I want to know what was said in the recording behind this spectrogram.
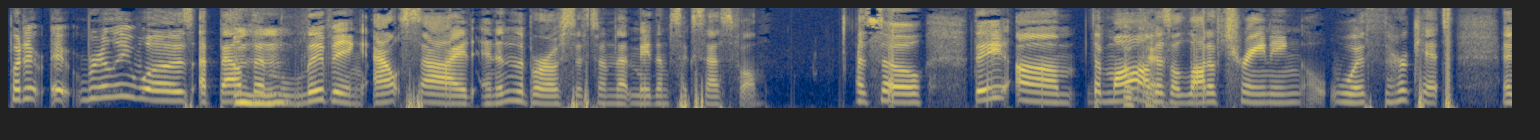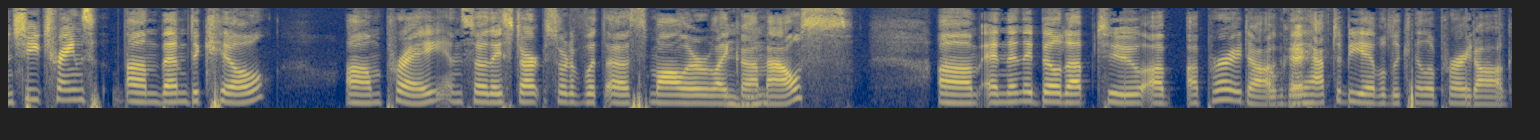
But it, it really was about Mm-hmm. them living outside and in the burrow system that made them successful. And so they, um, the mom Okay. does a lot of training with her kit, and she trains um, them to kill um, prey. And so they start sort of with a smaller, like Mm-hmm. a mouse, um, and then they build up to a, a prairie dog. Okay. They have to be able to kill a prairie dog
